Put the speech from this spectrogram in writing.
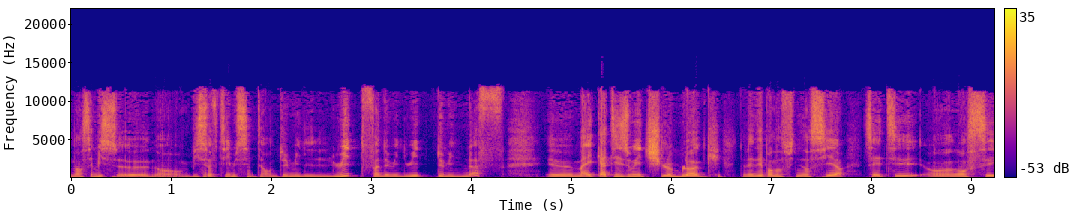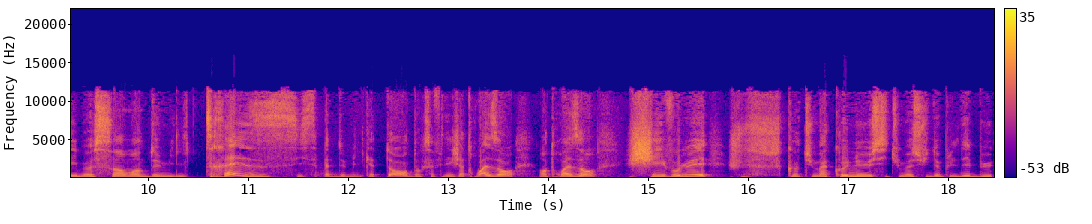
lancé Bis... Euh, Bisoft Team, c'était en 2008, fin 2008-2009. Euh, My Cat is Witch, le blog de l'indépendance financière, ça a été lancé, il me semble, en 2013, si c'est pas 2014, donc ça fait déjà trois ans. En trois ans, j'ai évolué. quand tu m'as connu, si tu me suis depuis le début,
